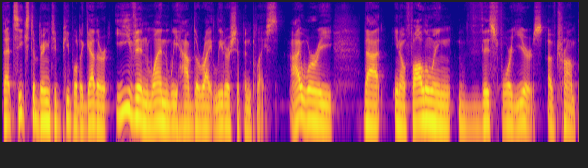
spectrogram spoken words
that seeks to bring people together, even when we have the right leadership in place. I worry that you know following this four years of Trump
